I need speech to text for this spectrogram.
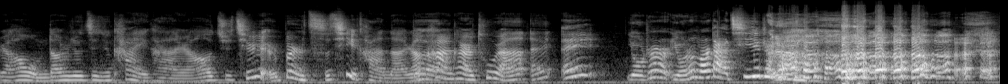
然后我们当时就进去看一看，然后就其实也是奔着瓷器看的，然后看着看着，突然哎，哎，有这儿有人玩大漆，这儿，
